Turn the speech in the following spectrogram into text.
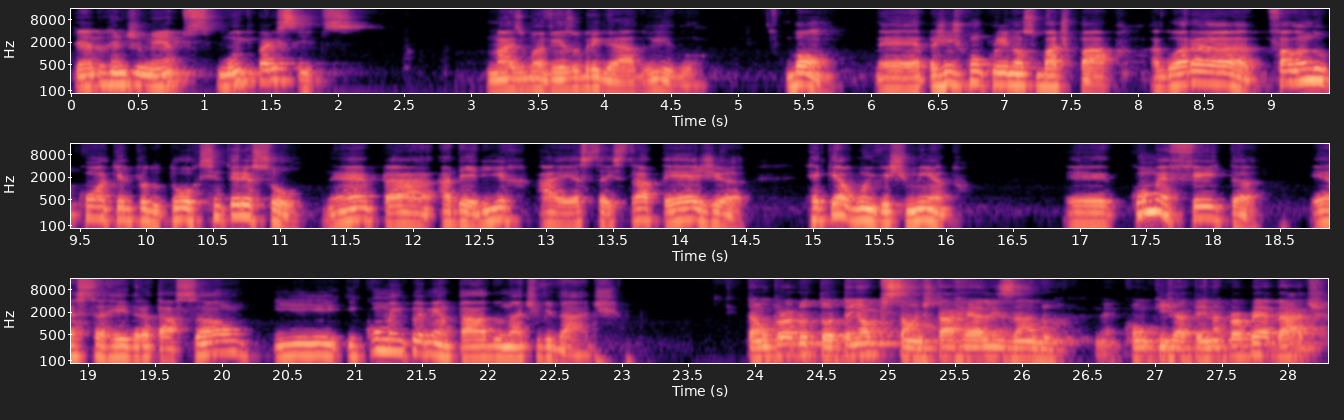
tendo rendimentos muito parecidos. Mais uma vez, obrigado, Igor. Bom, é, para a gente concluir nosso bate-papo, agora falando com aquele produtor que se interessou né, para aderir a esta estratégia, requer algum investimento? É, como é feita essa reidratação e, e como é implementado na atividade? Então, o produtor tem a opção de estar realizando né, com o que já tem na propriedade,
